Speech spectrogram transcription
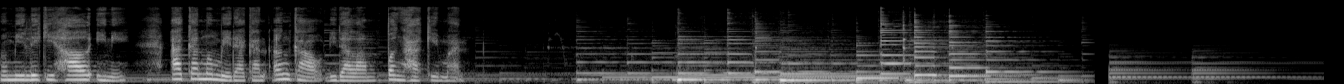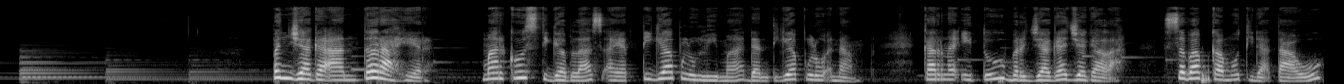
Memiliki hal ini akan membedakan engkau di dalam penghakiman. Penjagaan terakhir Markus 13 ayat 35 dan 36. Karena itu berjaga-jagalah, sebab kamu tidak tahu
